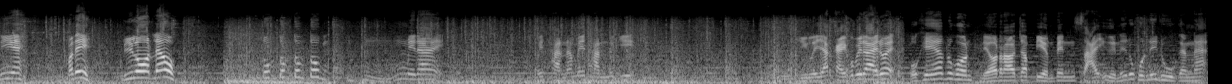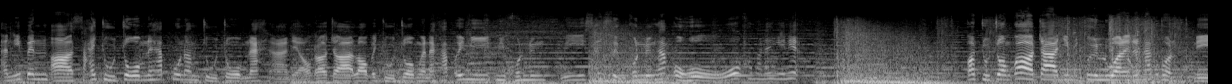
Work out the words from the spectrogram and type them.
นี่ไง มาดิ รีโหลดเร็วตุ้มตุ้มตุ้มตุ้มไม่ได้ ไม่ทันนะไม่ทันเมื่อกี้ ยิงระยะไกลก็ไม่ได้ด้วย โอเคครับทุกคน เดี๋ยวเราจะเปลี่ยนเป็นสายอื่นให้ทุกคนได้ดูกันนะ อันนี้เป็นสายจู่โจมนะครับ ผู้นำจู่โจมนะเดี๋ยวเราจะลองไปจู่โจมกันนะครับ เอ้ย มีมีคนนึง มีไส้ศึกคนนึงครับ โอ้โห เข้ามาได้ยังไงเนี่ย ก็จู่โจมก็จะยิงเป็นปืนรัวเลยนะครับทุกคน นี่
